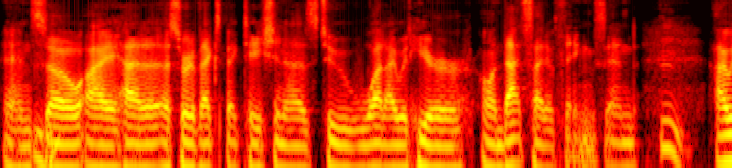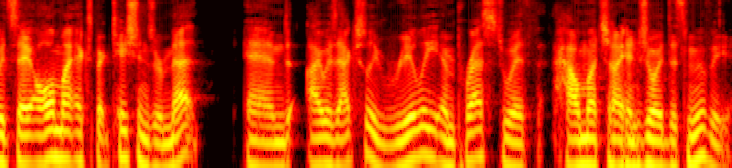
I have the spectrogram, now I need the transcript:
And mm-hmm. so I had a, a, sort of expectation as to what I would hear on that side of things. And mm. I would say all of my expectations were met. And I was actually really impressed with how much I enjoyed this movie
